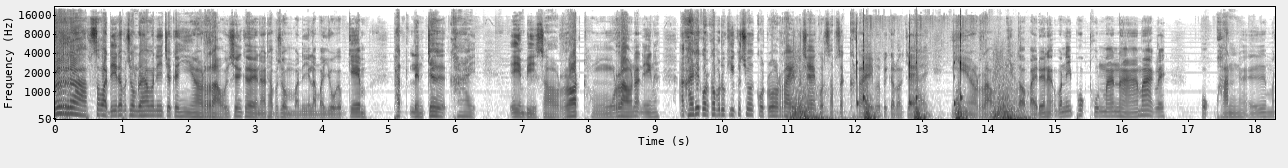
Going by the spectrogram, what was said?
กราบสวัสดีท่านผู้ชมด้วยครับวันนี้เจอกันเฮียเราเช่นเคยนะท่านผู้ชมวันนี้เรามาอยู่กับเกม p a t l a n g e r ค่าย AMB s a r o t ของเรานั่นเองนะอใครที่กดเข้ามาดูคลิปก็ช่วยกดไลค์กดแชร์กด Subscribe เพื่อเป็นกำลังใจให้เฮียเราคลิปต่อไปด้วยนะ วันนี้พกทุนมาหนามากเลย 6,000เออมา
